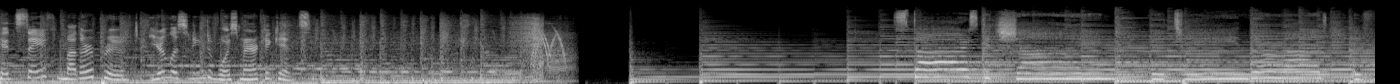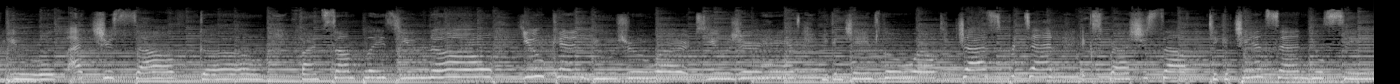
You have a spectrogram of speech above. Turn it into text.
Kids safe, mother approved. You're listening to Voice America Kids. Stars could shine between the lines if you would let yourself go. Find some place you know you can use your words, use your hands. You can change the world. Just pretend, express yourself, take a chance, and you'll see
